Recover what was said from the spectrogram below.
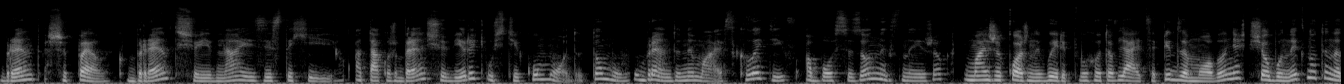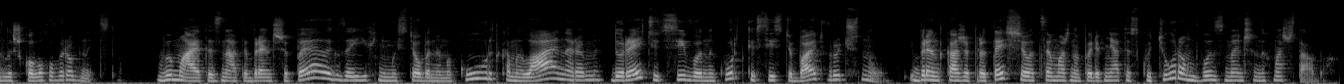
бренд Шипелик, бренд, що єднає зі стихією, а також бренд, що вірить у стійку моду. Тому у бренду немає складів або сезонних знижок, і майже кожний виріб виготовляється під замовлення, щоб уникнути надлишкового виробництва. Ви маєте знати бренд Шепелик за їхніми стьобаними куртками, лайнерами. До речі, ці вони куртки всі стьобають вручну. І бренд каже про те, що це можна порівняти з кутюром в зменшених масштабах.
